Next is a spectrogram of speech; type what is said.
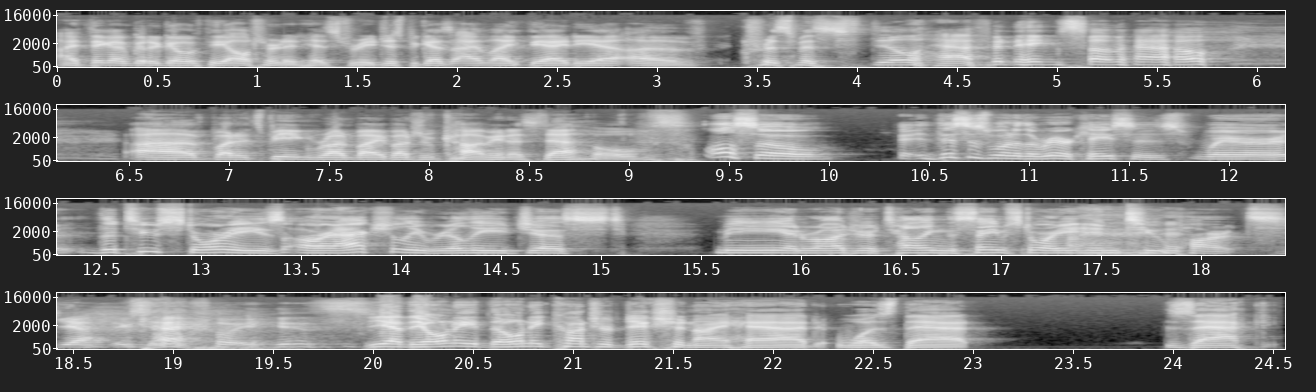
I think I'm going to go with the alternate history just because I like the idea of Christmas still happening somehow. Uh, but it's being run by a bunch of communist elves. Also, this is one of the rare cases where the two stories are actually really just me and Roger telling the same story in two parts. Yeah, exactly. It's, Yeah, the only the only contradiction I had was that Zach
